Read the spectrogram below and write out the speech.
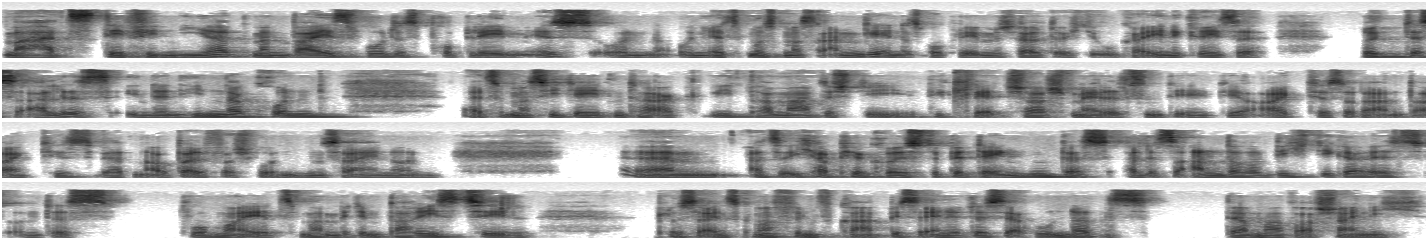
man hat es definiert, man weiß, wo das Problem ist und, und jetzt muss man es angehen. Das Problem ist halt durch die Ukraine-Krise rückt das alles in den Hintergrund. Also man sieht jeden Tag, wie dramatisch die, die Gletscher schmelzen, die, die Arktis oder Antarktis werden auch bald verschwunden sein. Und ähm, also ich habe hier größte Bedenken, dass alles andere wichtiger ist und das, wo man jetzt mal mit dem Paris-Ziel plus 1,5 Grad bis Ende des Jahrhunderts werden wir wahrscheinlich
